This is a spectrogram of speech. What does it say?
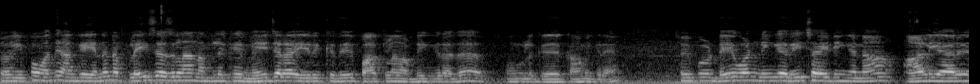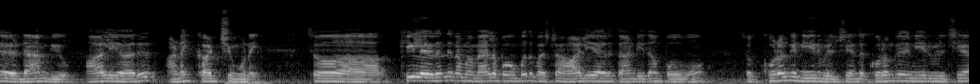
ஸோ இப்போ வந்து அங்கே என்னென்ன பிளேசஸ்லாம் நம்மளுக்கு மேஜராக இருக்குது பார்க்கலாம் அப்படிங்கிறத உங்களுக்கு காமிக்கிறேன். ஸோ இப்போ டே ஒன் நீங்கள் ரீச் ஆகிட்டீங்கன்னா ஆலியாறு டேம் வியூ ஆலியாறு அணைக்காட்சி முனை. ஸோ uh, கீழே இருந்து நம்ம மேலே போகும்போது ஃபஸ்ட்டு ஆலியாறு தாண்டி தான் போவோம். ஸோ குரங்கு நீர்வீழ்ச்சி. அந்த குரங்கு நீர்வீழ்ச்சியை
